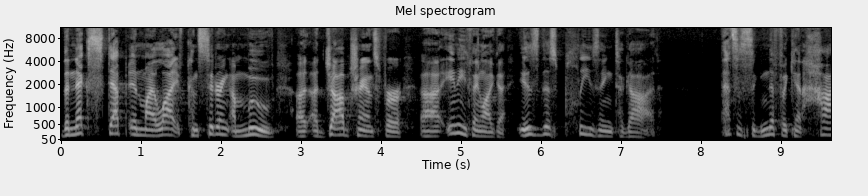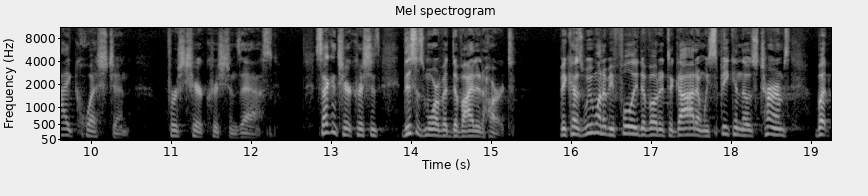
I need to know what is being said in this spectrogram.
The next step in my life, considering a move, a, a job transfer, uh, anything like that. Is this pleasing to God? That's a significant high question first chair Christians ask. Second chair Christians, this is more of a divided heart because we want to be fully devoted to God and we speak in those terms, but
